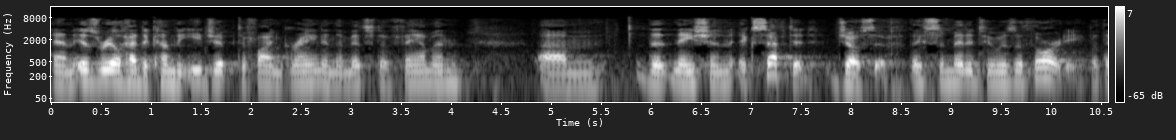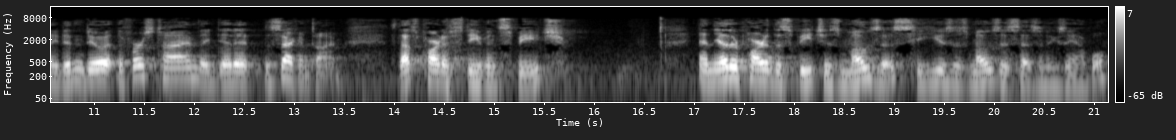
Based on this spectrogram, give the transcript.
and Israel had to come to Egypt to find grain in the midst of famine. Um, the nation accepted Joseph. They submitted to his authority, but they didn't do it the first time. They did it the second time. So that's part of Stephen's speech. And the other part of the speech is Moses. He uses Moses as an example.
